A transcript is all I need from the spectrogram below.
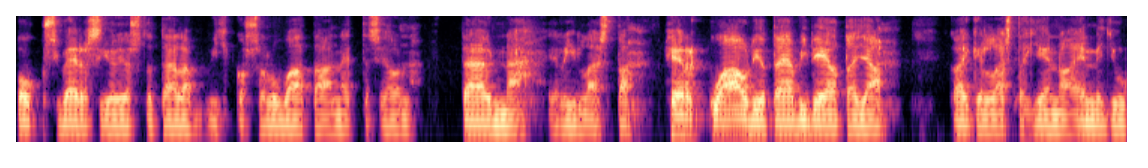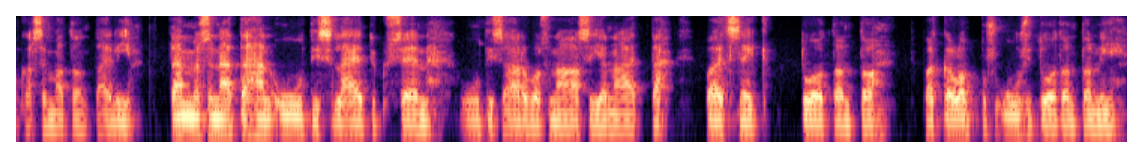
box-versio, josta täällä vihkossa luvataan, että se on täynnä erilaista herkkua audiota ja videota ja kaikenlaista hienoa ennen julkaisematonta. Eli tämmöisenä tähän uutislähetykseen uutisarvoisena asiana, että paitsi tuotanto, vaikka loppus uusi tuotanto, niin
